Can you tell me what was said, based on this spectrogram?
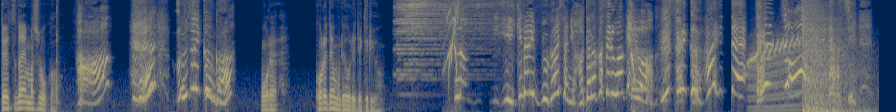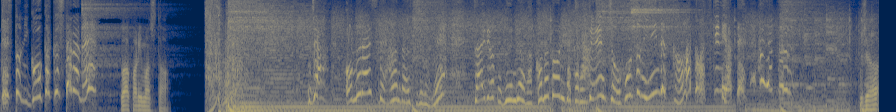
え手伝いましょうかはあえうずいくんが俺これでも料理できるよわかりました。じゃあオムライスで判断するわね。材料と分量はこの通りだから。店長本当にいいんですか？あとは好きにやって。早く。じゃあ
